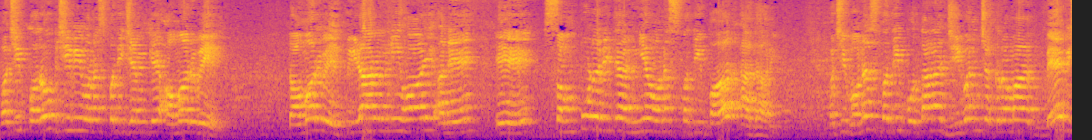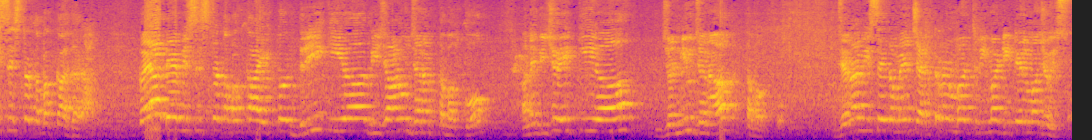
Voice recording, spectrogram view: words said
પછી પરોપજીવી વનસ્પતિ જેમ કે અમરવેલ. તો અમરવેલ પીળા રંગની હોય અને એ સંપૂર્ણ રીતે અન્ય વનસ્પતિ પર આધારિત. પછી વનસ્પતિ પોતાના જીવન ચક્રમાં બે વિશિષ્ટ તબક્કા ધરાવે. કયા બે વિશિષ્ટ તબક્કા? એક તો દ્વિકીય બીજાણુજનક તબક્કો અને બીજો એકકીય જન્યુજનક તબક્કો. જેના વિશે તમે ચેપ્ટર નંબર 3 માં ડિટેલમાં જોઈશો.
